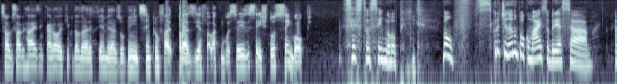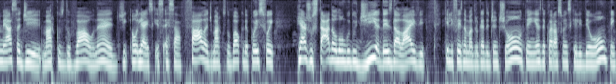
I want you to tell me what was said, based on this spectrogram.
Salve, salve, Raizen, Carol, equipe da Eldorado FM, melhores ouvintes. Sempre um prazer falar com vocês e sextou sem golpe. Sextou sem golpe. Bom, escrutinando um pouco mais sobre essa ameaça de Marcos Duval, né? De, aliás, essa fala de Marcos Duval que depois foi reajustada ao longo do dia, desde a live que ele fez na madrugada de anteontem e as declarações que ele deu ontem.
